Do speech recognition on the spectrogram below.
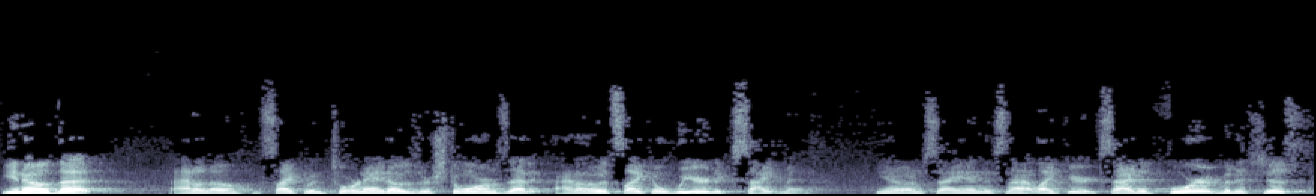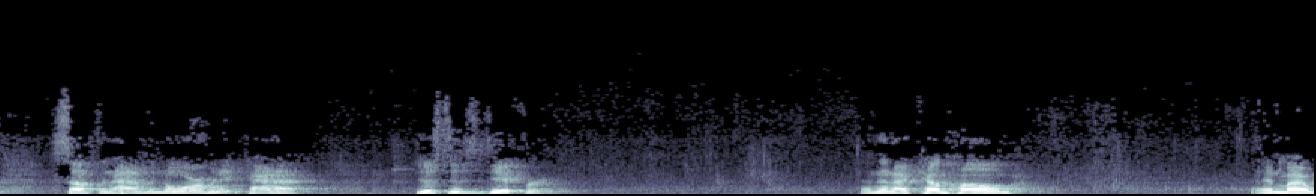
you know, that, I don't know, it's like when tornadoes or storms, that, I don't know, it's like a weird excitement. You know what I'm saying? It's not like you're excited for it, but it's just something out of the norm, and it kind of just is different. And then I come home, and my,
